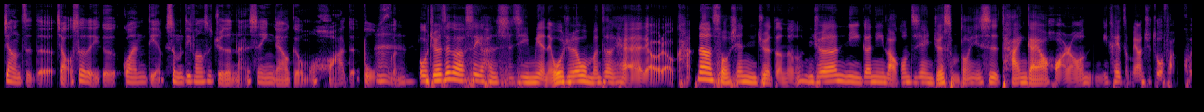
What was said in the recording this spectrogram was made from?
这样子的角色的一个观点，什么地方是觉得男生应该要给我们花的部分？我觉得这个是一个很实际面的。我觉得我们真的可以来聊一聊看。那首先你觉得呢？你觉得你跟你老公之间，你觉得什么东西是他应该要花，然后你可以怎么样去做反馈？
